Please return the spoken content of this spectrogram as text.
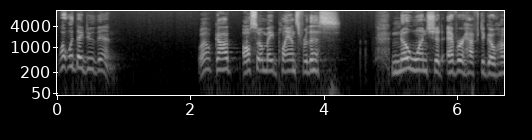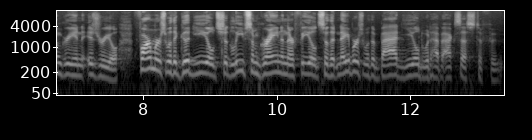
What would they do then? Well, God also made plans for this. No one should ever have to go hungry in Israel. Farmers with a good yield should leave some grain in their fields so that neighbors with a bad yield would have access to food.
